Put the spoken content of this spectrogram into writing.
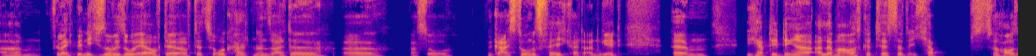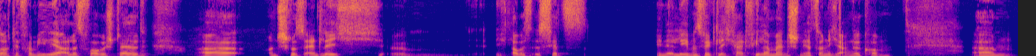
Ähm, vielleicht bin ich sowieso eher auf der, auf der zurückhaltenden Seite, äh, was so Begeisterungsfähigkeit angeht. Ähm, ich habe die Dinger alle mal ausgetestet. Ich habe zu Hause auch der Familie alles vorgestellt äh, und schlussendlich, äh, ich glaube, es ist jetzt in der Lebenswirklichkeit vieler Menschen jetzt noch nicht angekommen. Ähm,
